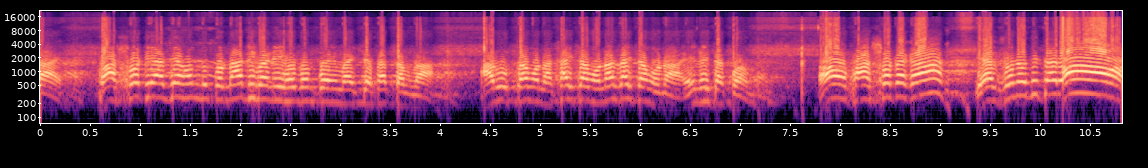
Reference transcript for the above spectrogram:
যায়। পাঁচশো টাকা যে অন্তত না দিবানি হতন তো আমি মাইকটা থাকতাম না। আর উঠতামও না খাইতামও না যাইতামও না এই নই থাকতাম হ্যাঁ পাঁচশো টাকা একজনে দিতে হ্যাঁ।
